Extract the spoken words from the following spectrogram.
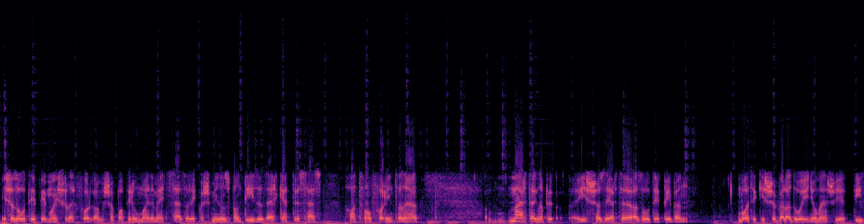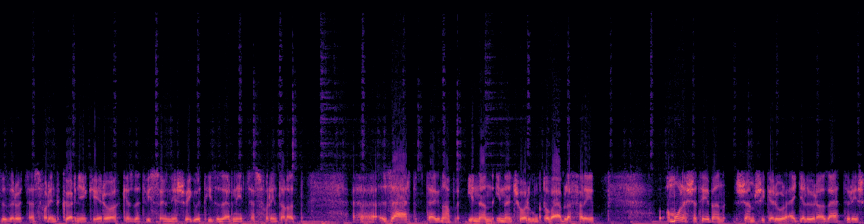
és az OTP ma is a legforgalmasabb papírunk, majdnem 1%-os mínuszban 10.260 forinton áll. Már tegnap is azért az OTP-ben volt egy kisebb eladói nyomás, hogy 10.500 forint környékéről kezdett visszajönni, és végül 10.400 forint alatt e, zárt tegnap, innen, innen csorgunk tovább lefelé. A MOL esetében sem sikerül egyelőre az áttörés,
